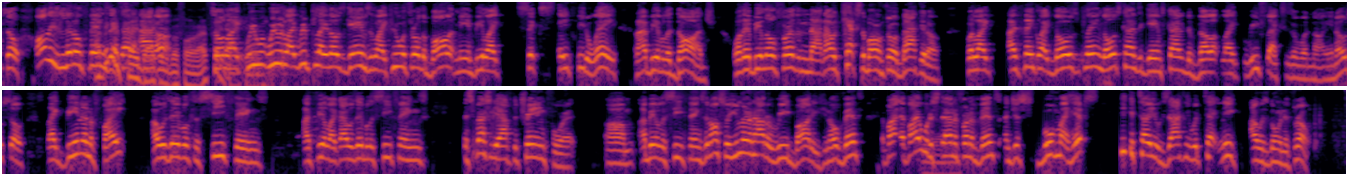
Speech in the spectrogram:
So all these little I things that kind played of add up. before. I've So like we would we would like we'd play those games and like people would throw the ball at me and be like six eight feet away and I'd be able to dodge, or they'd be a little further than that and I would catch the ball and throw it back at them. But like I think like those playing those kinds of games kind of develop like reflexes and whatnot, you know. So like being in a fight, I was able to see things. I feel like I was able to see things, especially after training for it. Um, I'd be able to see things, and also you learn how to read bodies. You know, Vince. If I if I were to Yeah. stand in front of Vince and just move my hips, he could tell you exactly what technique I was going to throw.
